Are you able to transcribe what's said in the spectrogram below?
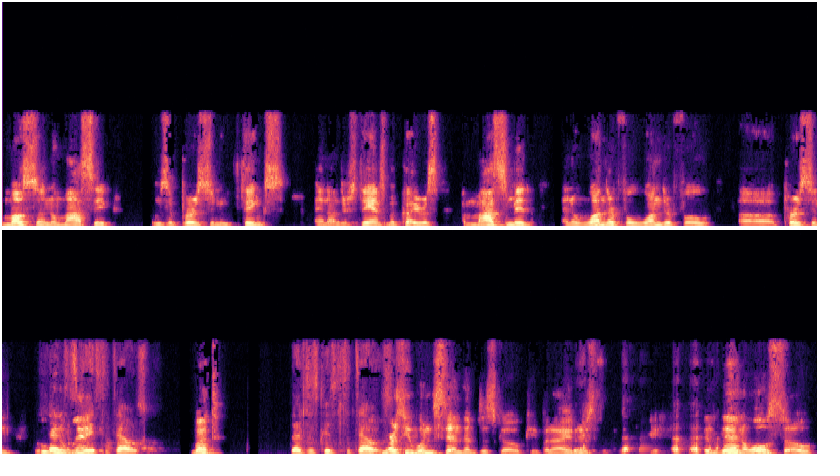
Mosa Numasik, who's a person who thinks and understands Makairos, a Masmid, and a wonderful, wonderful uh, person who, in a way, to tell us. what? That's his kids to tell us. Of course, he wouldn't send them to Skokie, but I understand. and then also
